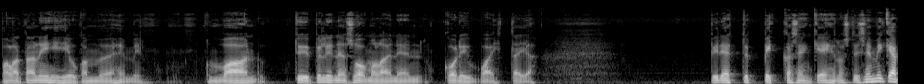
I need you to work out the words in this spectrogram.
palataan niihin hiukan myöhemmin, vaan tyypillinen suomalainen kodinvaihtaja. Pidetty pikkasen kehnosti. Se, mikä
